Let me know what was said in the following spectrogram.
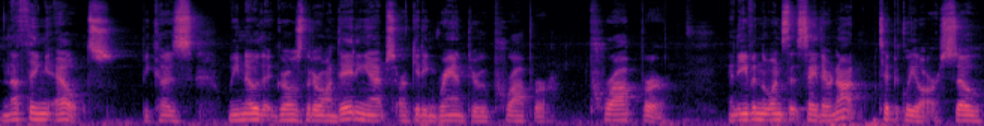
Nothing else. Because we know that girls that are on dating apps are getting ran through proper. Proper. And even the ones that say they're not typically are. So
